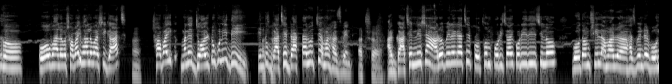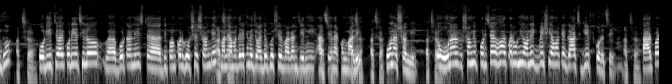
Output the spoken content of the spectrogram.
তো ও ভালো সবাই ভালোবাসি গাছ। হ্যাঁ। সবাই মানে জলটুকুনি দিই। কিন্তু আচ্ছা। গাছের ডাক্তার হচ্ছে আমার হাজবেন্ড আচ্ছা। আর গাছের নেশা আরও বেড়ে গেছে। প্রথম পরিচয় করিয়ে দিয়েছিল গৌতম শীল আমার হাজবেন্ডের বন্ধু। আচ্ছা। পরিচয় করিয়েছিল বোটানিস্ট দীপঙ্কর ঘোষের সঙ্গে। আচ্ছা। মানে আমাদের এখানে জয়দেব ঘোষের বাগান যিনি আছেন এখন মালিক ওনার সঙ্গে। তো ওনার সঙ্গে পরিচয় হওয়ার পর উনি অনেক বেশি আমাকে গাছ গিফট করেছে। তারপর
